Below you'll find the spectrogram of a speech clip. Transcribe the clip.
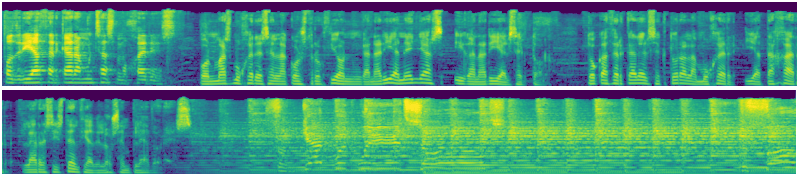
podría acercar a muchas mujeres. Con más mujeres en la construcción ganarían ellas y ganaría el sector. Toca acercar el sector a la mujer y atajar la resistencia de los empleadores. Forget what we're told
